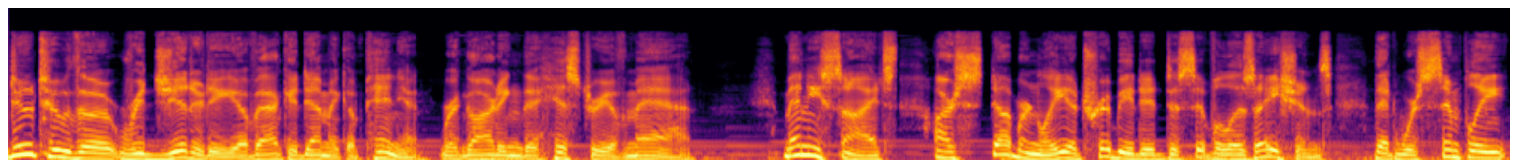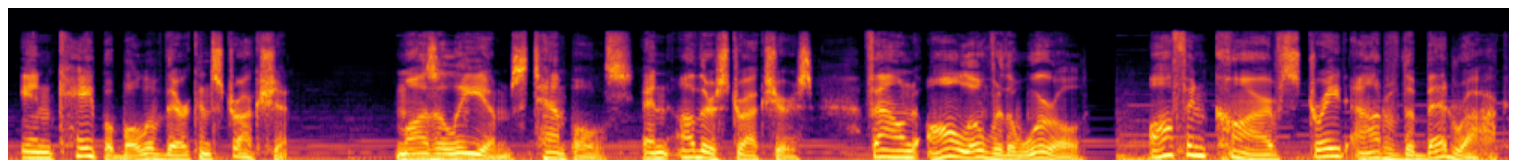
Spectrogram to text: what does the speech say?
Due to the rigidity of academic opinion regarding the history of man, many sites are stubbornly attributed to civilizations that were simply incapable of their construction. Mausoleums, temples, and other structures, found all over the world, often carved straight out of the bedrock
